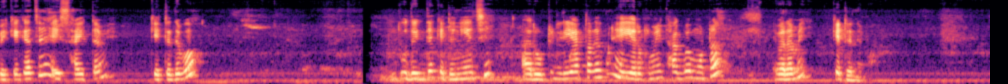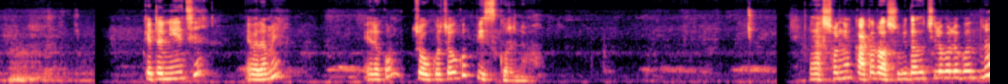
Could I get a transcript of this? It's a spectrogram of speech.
বেঁকে গেছে, এই সাইডটা আমি কেটে দেব। দুদিক দিয়ে কেটে নিয়েছি। আর রুটির লেয়ারটা দেখুন, এই এরকমই থাকবে মোটা। এবার আমি কেটে নেব। কেটে নিয়েছি। এবার আমি এরকম চৌকো চৌকো পিস করে নেব। একসঙ্গে কাটার অসুবিধা হচ্ছিল বলে বন্ধুরা,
